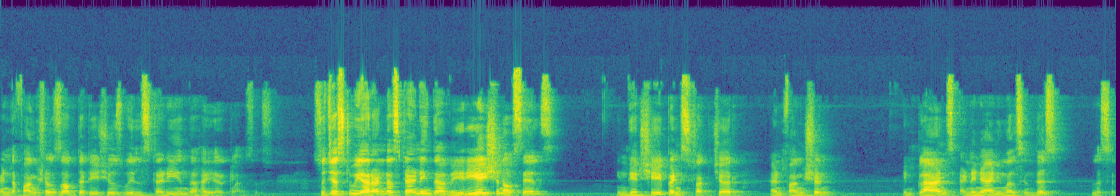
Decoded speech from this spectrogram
and the functions of the tissues we will study in the higher classes. So just we are understanding the variation of cells in their shape and structure and function in plants and in animals in this lesson.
